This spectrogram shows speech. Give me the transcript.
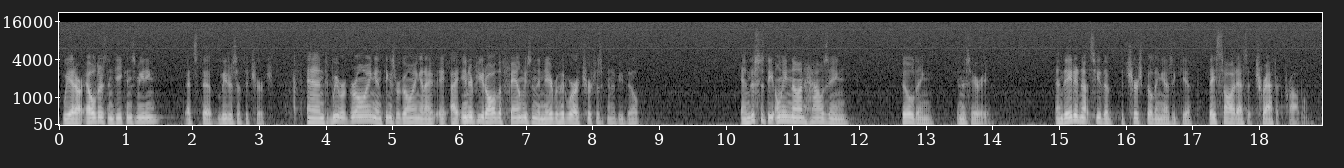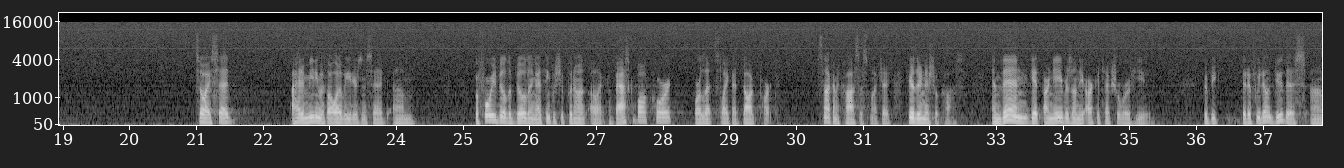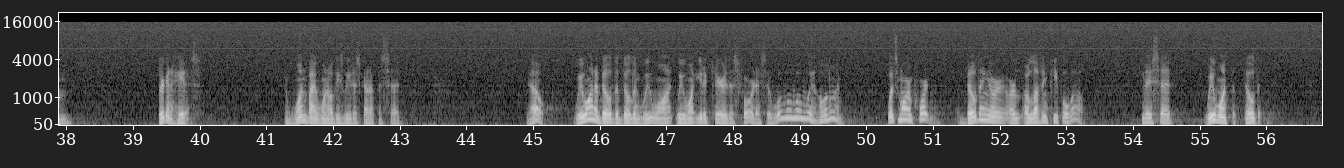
We had our elders and deacons meeting. That's the leaders of the church. And we were growing and things were going, and I, I interviewed all the families in the neighborhood where our church was going to be built. And this is the only non housing building in this area. And they did not see the, the church building as a gift, they saw it as a traffic problem. So I said, I had a meeting with all our leaders and said, um, before we build a building, I think we should put on a, like a basketball court or let's like a dog park. It's not going to cost us much. I hear the initial costs and then get our neighbors on the architectural review. But, be, but if we don't do this, um, they're going to hate us. And one by one, all these leaders got up and said, no, we want to build the building we want. We want you to carry this forward. I said, whoa, whoa, whoa, hold on. What's more important, building or, or, or loving people well? And they said, we want the building.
